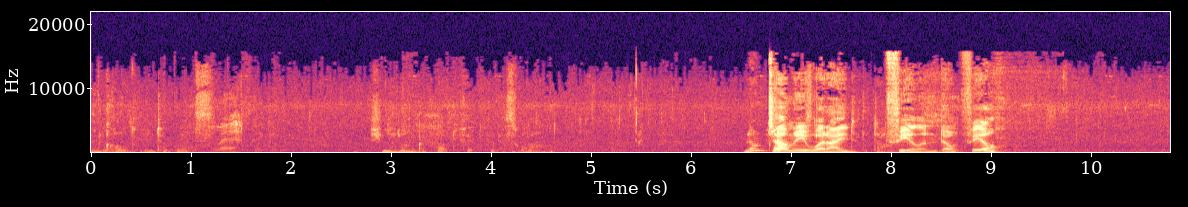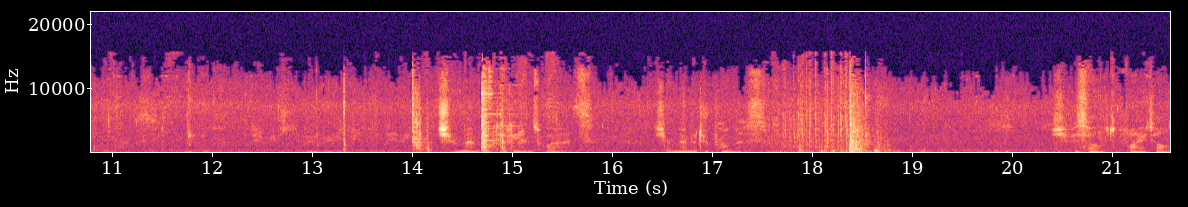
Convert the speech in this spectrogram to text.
in the cold winter woods, Where they go. She no longer felt fit for this world. Don't tell me what I feel and don't feel. She remembered Dillion's words. She remembered her promise. She resolved to fight on.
